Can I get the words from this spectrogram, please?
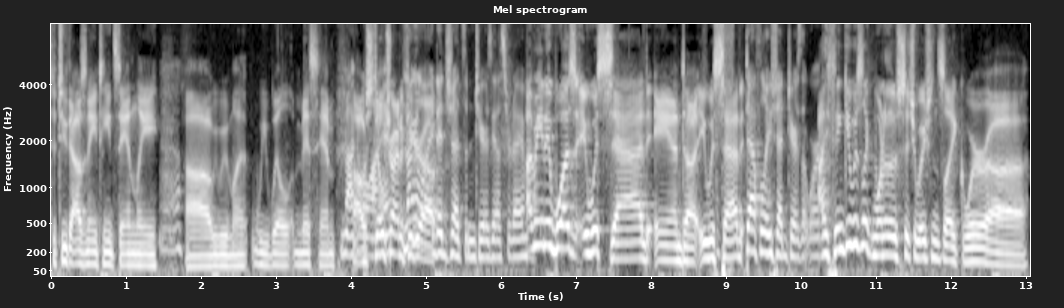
to 2018, Stan Lee. Uh, we, will- we will miss him. I was gonna still trying to figure out. I did shed some tears yesterday. I mean, it was it was sad, and uh, it was sad. Definitely shed tears at work. I think it was like one of those situations like where uh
